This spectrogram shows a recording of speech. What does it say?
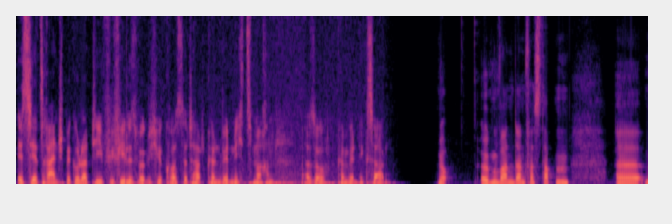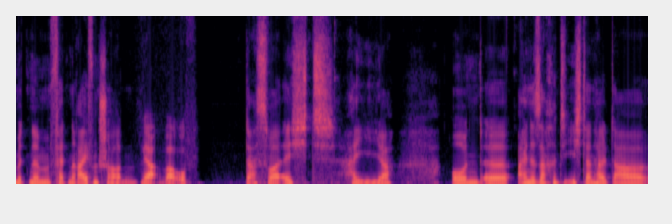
ist jetzt rein spekulativ, wie viel es wirklich gekostet hat, können wir nichts machen. Also können wir nichts sagen. Ja. Irgendwann dann Verstappen äh, mit einem fetten Reifenschaden. Ja, war auf. Das war echt, hi, ja. Und äh, eine Sache, die ich dann halt da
